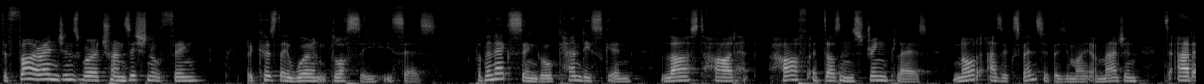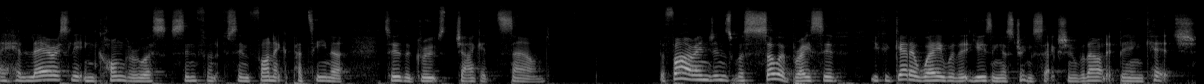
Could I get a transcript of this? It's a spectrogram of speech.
The Fire Engines were a transitional thing because they weren't glossy, he says. For the next single, Candy Skin, last hard half a dozen string players, not as expensive as you might imagine, to add a hilariously incongruous symphon- symphonic patina to the group's jagged sound. The fire engines were so abrasive you could get away with it using a string section without it being kitsch.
